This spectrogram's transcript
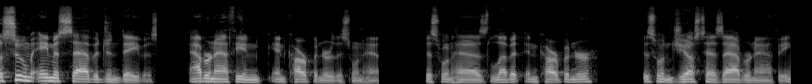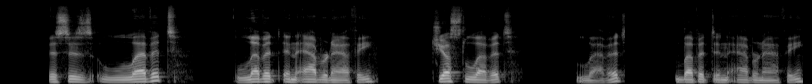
assume Amos Savage and Davis. Abernathy and, and Carpenter, this one has. This one has Leavitt and Carpenter. This one just has Abernathy. This is Leavitt, Leavitt and Abernathy. Just Leavitt, Leavitt, Leavitt and Abernathy.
